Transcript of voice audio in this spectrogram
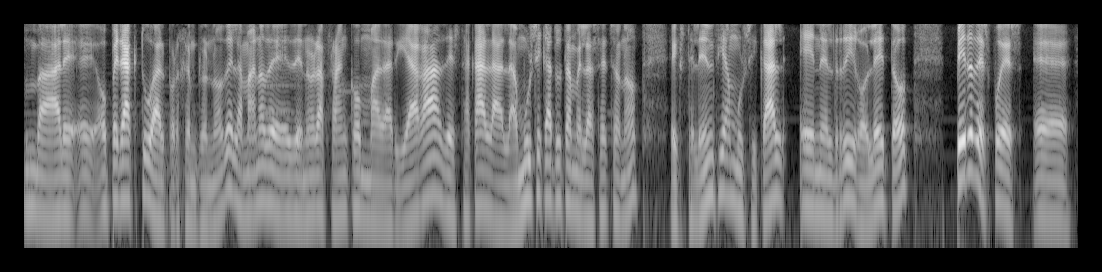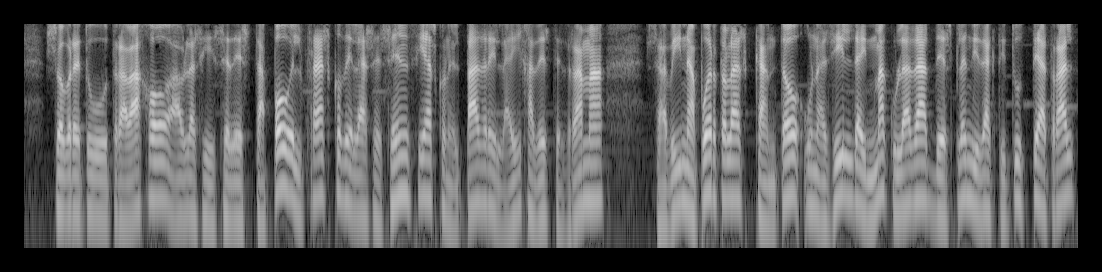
Vale, ópera actual, por ejemplo, ¿no? De la mano de, Nora Franco Madariaga, destaca la, la, música, tú también la has hecho, ¿no? Excelencia musical en el Rigoletto. Pero después, sobre tu trabajo, hablas y se destapó el frasco de las esencias con el padre y la hija de este drama. Sabina Puertolas cantó una Gilda Inmaculada de espléndida actitud teatral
